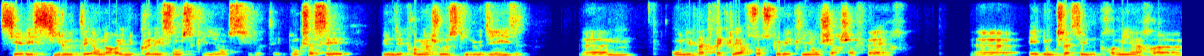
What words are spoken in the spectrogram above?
Si elle est silotée, on aura une connaissance client silotée. Donc ça c'est une des premières choses qu'ils nous disent. Euh, on n'est pas très clair sur ce que les clients cherchent à faire. Euh, et donc ça, c'est une première, euh,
